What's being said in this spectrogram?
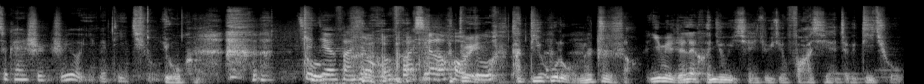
最开始只有一个地球，有可能。渐渐发现，我们发现了好多。他低估了我们的智商，因为人类很久以前就已经发现这个地球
